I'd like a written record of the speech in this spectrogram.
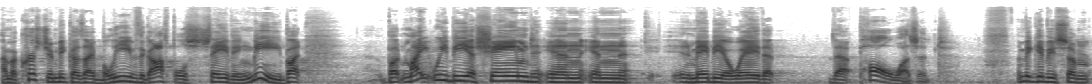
I'm a Christian because I believe the gospel's saving me, but, but might we be ashamed in, in, in maybe a way that, that Paul wasn't? Let me give you some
